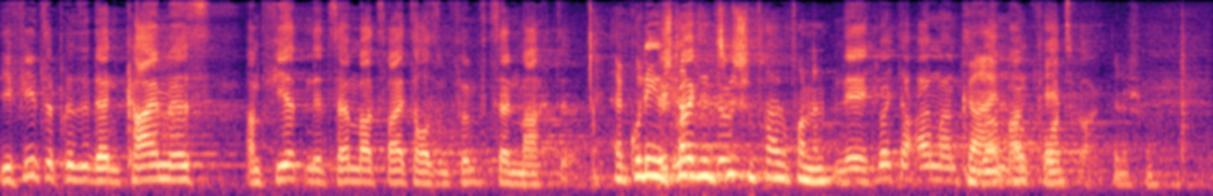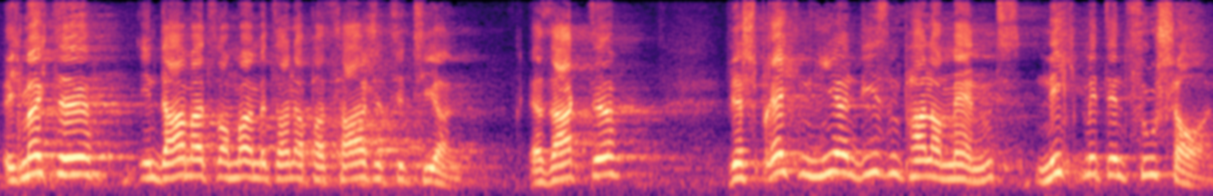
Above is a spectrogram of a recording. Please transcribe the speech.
die Vizepräsident Keimes am 4. Dezember 2015 machte. Herr Kollege, ich möchte, Zwischenfrage von Herrn Nee, ich möchte einmal im Zusammenhang okay. vortragen. Ich möchte ihn damals noch einmal mit seiner Passage zitieren. Er sagte, wir sprechen hier in diesem Parlament nicht mit den Zuschauern.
